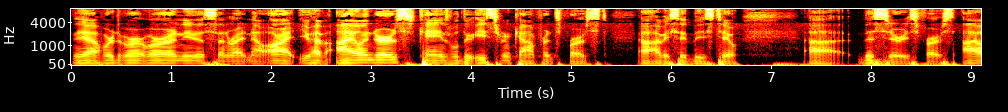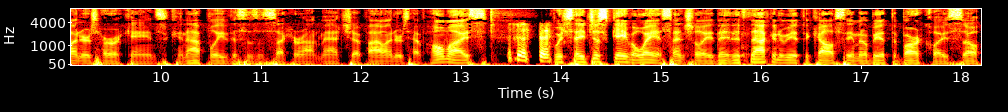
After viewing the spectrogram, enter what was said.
Yeah, we're, we're we're in unison right now. All right, you have Islanders, Canes. We'll do Eastern Conference first. Uh, obviously, these two. Uh, this series first. Islanders, Hurricanes. Cannot believe this is a second round matchup. Islanders have home ice, which they just gave away essentially. They, it's not going to be at the Coliseum. It'll be at the Barclays. So,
